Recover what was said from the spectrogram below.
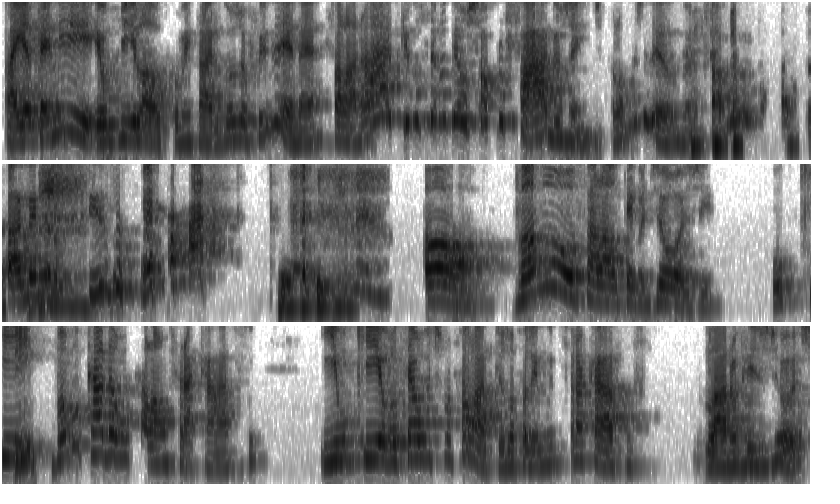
Aí até me eu vi lá os comentários hoje, eu fui ver, né? Falaram: "Ah, porque você não deu chá pro Fábio, gente". Pelo amor de Deus, né? Fábio, Fábio ainda não precisa. Ó, vamos falar o tema de hoje? O que, Sim. vamos cada um falar um fracasso e o que eu vou ser a última a falar, porque eu já falei muitos fracassos lá no vídeo de hoje.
